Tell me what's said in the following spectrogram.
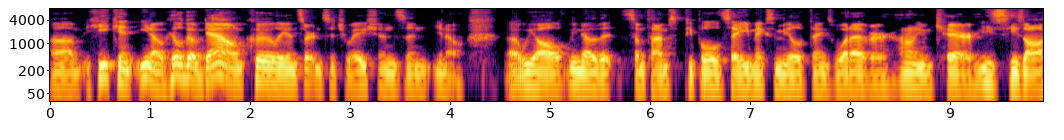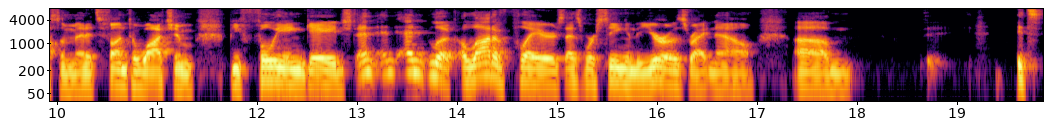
Um, he can, you know, he'll go down clearly in certain situations, and you know, uh, we all we know that sometimes people say he makes a meal of things. Whatever, I don't even care. He's he's awesome, and it's fun to watch him be fully engaged. And and and look, a lot of players, as we're seeing in the Euros right now. Um, it's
